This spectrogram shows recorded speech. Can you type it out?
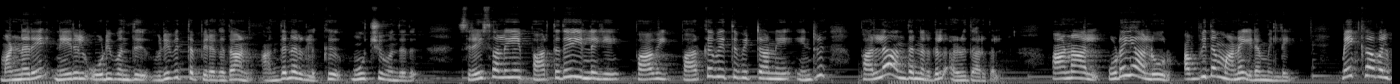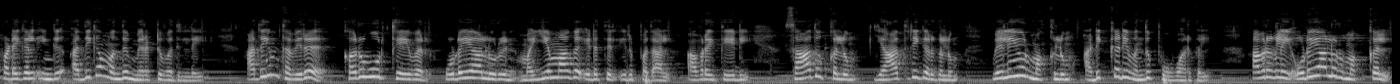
மன்னரே நேரில் ஓடி வந்து விடுவித்த பிறகுதான் அந்தணர்களுக்கு மூச்சு வந்தது. சிறைசாலையை பார்த்ததே இல்லையே பாவி பார்க்க வைத்து விட்டானே என்று பல அந்தணர்கள் அழுதார்கள். ஆனால் உடையாலூர் அவ்விதமான இடமில்லை. மேற்காவல் படைகள் இங்கு அதிகம் வந்து மிரட்டுவதில்லை. அதையும் தவிர கருவூர் தேவர் உடையாளூரின் மையமாக இடத்தில் இருப்பதால் அவரை தேடி சாதுக்களும் யாத்ரீகர்களும் வெளியூர் மக்களும் அடிக்கடி வந்து போவார்கள். அவர்களை உடையாளூர் மக்கள்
